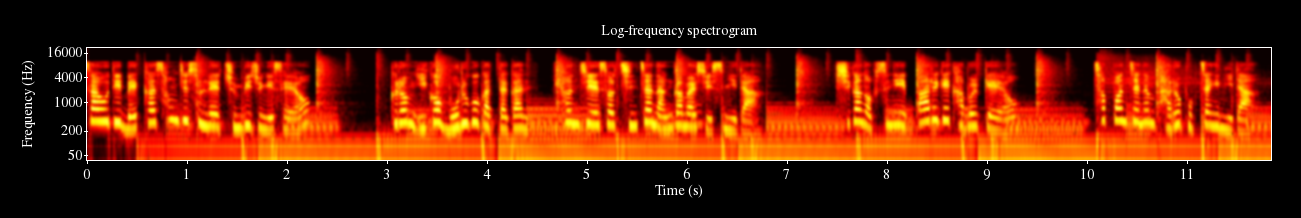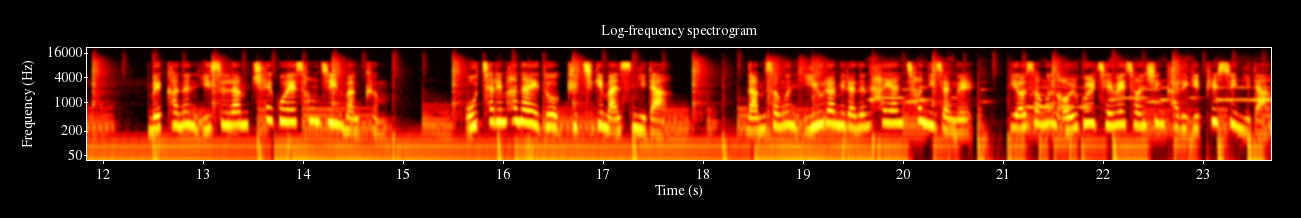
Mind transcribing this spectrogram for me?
사우디 메카 성지순례 준비 중이세요? 그럼 이거 모르고 갔다간 현지에서 진짜 난감할 수 있습니다. 시간 없으니 빠르게 가볼게요. 첫 번째는 바로 복장입니다. 메카는 이슬람 최고의 성지인 만큼 옷차림 하나에도 규칙이 많습니다. 남성은 이유람이라는 하얀 천의장을, 여성은 얼굴 제외 전신 가리기 필수입니다.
